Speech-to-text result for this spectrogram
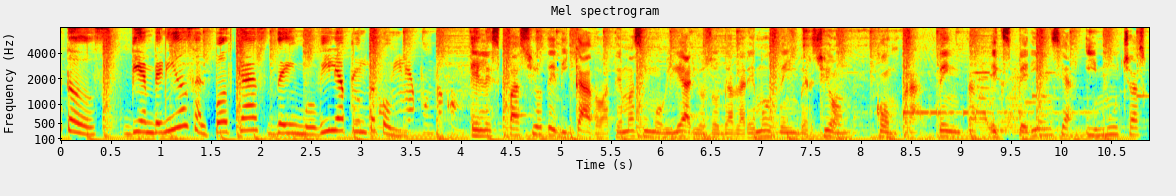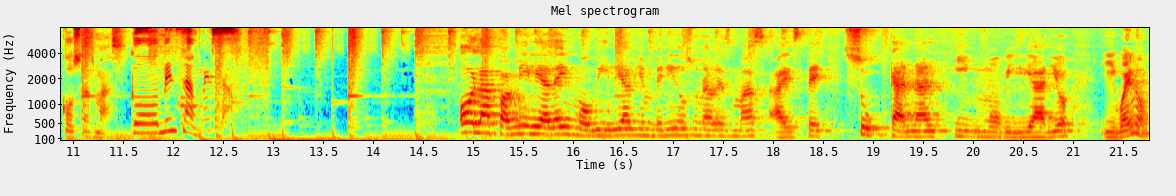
a todos, bienvenidos al podcast de inmobilia.com. El espacio dedicado a temas inmobiliarios donde hablaremos de inversión, compra, venta, experiencia y muchas cosas más. Comenzamos. Hola familia de Inmobilia, bienvenidos una vez más a este subcanal inmobiliario y bueno,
